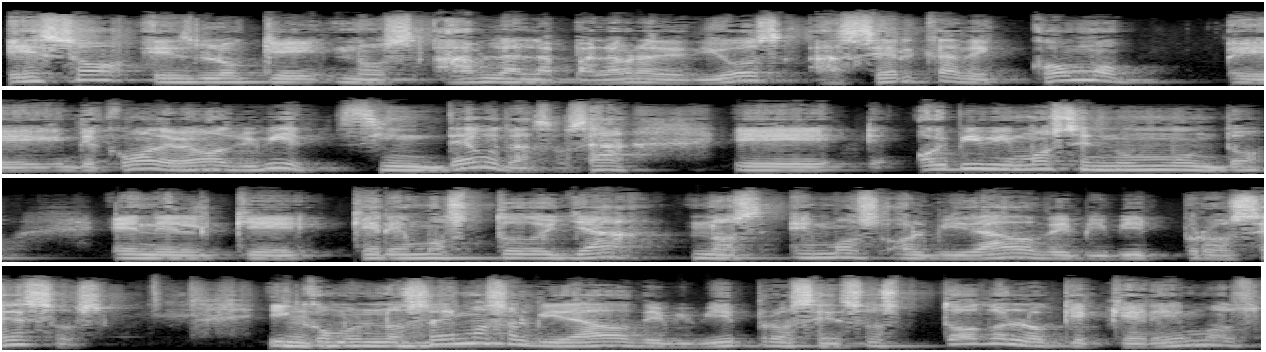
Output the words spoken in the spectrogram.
eso es lo que nos habla la palabra de Dios acerca de cómo eh, de cómo debemos vivir, sin deudas. O sea, eh, hoy vivimos en un mundo en el que queremos todo ya, nos hemos olvidado de vivir procesos. Y como nos hemos olvidado de vivir procesos, todo lo que queremos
